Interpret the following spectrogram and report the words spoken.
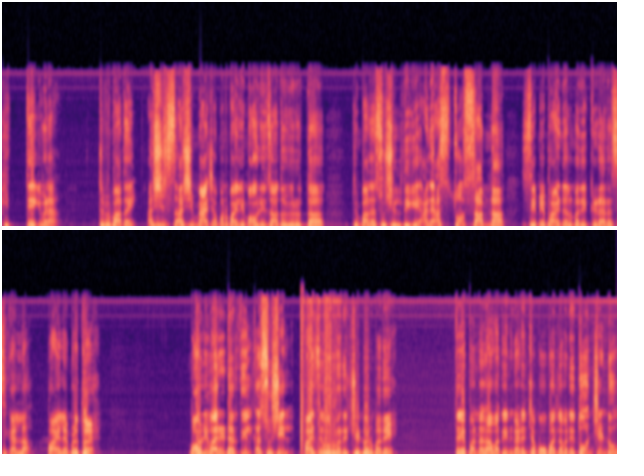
कित्येक वेळा तुम्ही पाहताय अशी अशी मॅच आपण पाहिली माऊली जाधव विरुद्ध. तुम्ही पाहताय सुशील दिघे. आणि आज तोच सामना सेमीफायनलमध्ये क्रीडा रसिकांना पाहायला मिळतोय. माऊली भारी ठरतील का सुशील? पाहिजे उर्वरित चेंडूंमध्ये. त्रेपन्न धावा तीन गाड्यांच्या मोबदल्यामध्ये दोन चेंडू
